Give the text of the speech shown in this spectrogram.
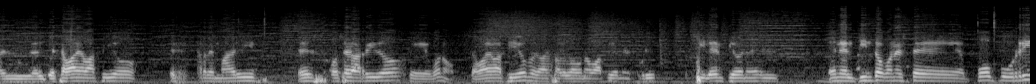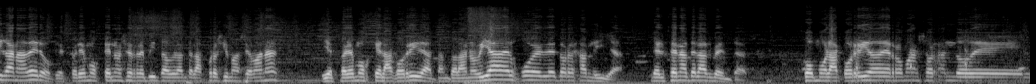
el, que se va de vacío este en Madrid es José Garrido que bueno se va de vacío pero ha salvado una ovación en su silencio en el en el quinto con este popurrí ganadero que esperemos que no se repita durante las próximas semanas y esperemos que la corrida, tanto la novia del jueves de Torrejandilla, del Cenas de las Ventas, como la corrida de Román Sonando del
